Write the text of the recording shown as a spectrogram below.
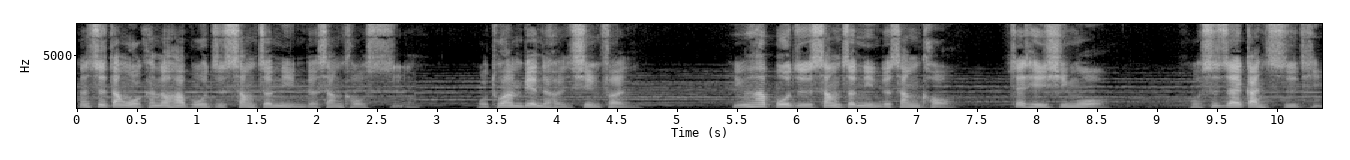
但是当我看到他脖子上狰狞的伤口时，我突然变得很兴奋，因为他脖子上狰狞的伤口在提醒我，我是在干尸体。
